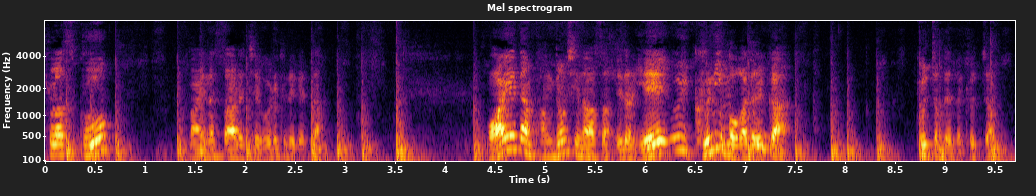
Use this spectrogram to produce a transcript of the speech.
플러스 9 마이너스 r의 제곱 이렇게 되겠다. y에 대한 방정식 나와서 얘들아 얘의 근이 뭐가 될까? 교점 된다 교점.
